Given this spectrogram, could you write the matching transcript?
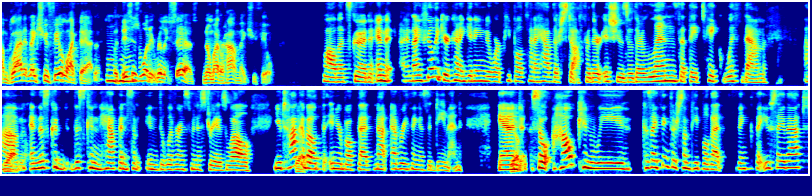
I'm glad it makes you feel like that. Mm-hmm. But this is what it really says, no matter how it makes you feel. Wow, that's good. And and I feel like you're kind of getting to where people kind of have their stuff or their issues or their lens that they take with them um, yeah. and this could this can happen some in deliverance ministry as well you talk yeah. about the, in your book that not everything is a demon and yep. so how can we because i think there's some people that think that you say that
